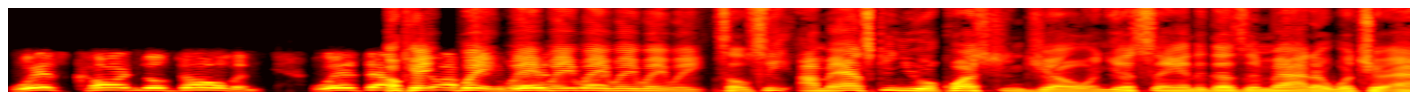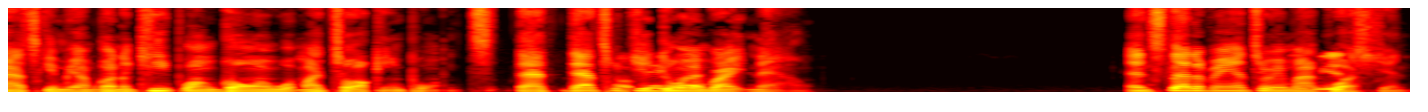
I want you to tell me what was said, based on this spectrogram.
where's Cardinal Dolan? Where's Al Okay, Sharpton? wait, wait, Where's wait, wait, wait, wait, wait. So, see, I'm asking you a question, Joe, and you're saying it doesn't matter what you're asking me. I'm going to keep on going with my talking points. That that's what Okay, you're doing right now. Instead of answering my question.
